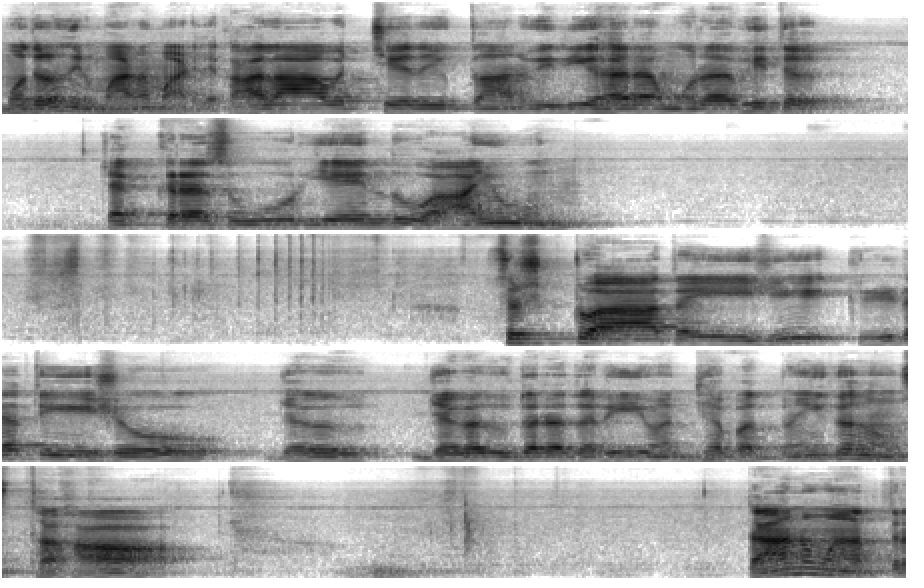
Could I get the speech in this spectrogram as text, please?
ಮೊದಲು ನಿರ್ಮಾಣ ಮಾಡಿದೆ. ಕಾಲಾವಚ್ಛೇದಯುಕ್ತಾನ್ ವಿಧಿಹರ ಮುರಭಿತ್ ಚಕ್ರ ಸೂರ್ಯೇಂದು ವಾಯುನ್ ಸೃಷ್ಟ್ವಾತೈ ಕ್ರೀಡತೀಶೋ ಜಗ ಮಧ್ಯ ಮಧ್ಯಪದ್ಮೈಕ ಸಂಸ್ಥ ತಾನು ಮಾತ್ರ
